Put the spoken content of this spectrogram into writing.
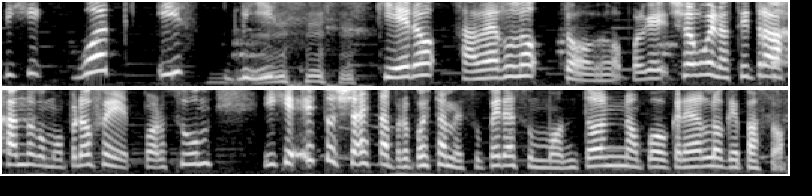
Dije, what is this? Quiero saberlo todo. Porque yo, bueno, estoy trabajando como profe por Zoom. dije, esto ya, esta propuesta me supera, es un montón, no puedo creer lo que pasó.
